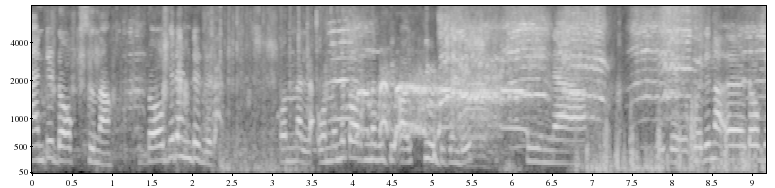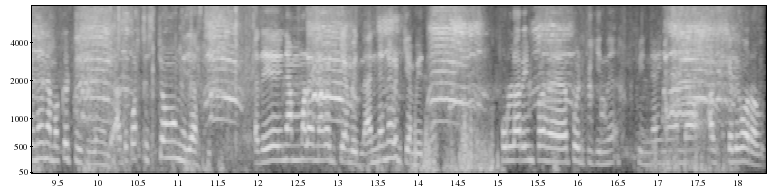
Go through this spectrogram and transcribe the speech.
ആൻഡ് ഡോഗ്സ് എന്നാ ഡോഗ് രണ്ടുണ്ട് ഒന്നല്ല ഒന്നിനെ തുറന്ന് വിട്ടു. ആ ആക്കി വിട്ടിട്ടുണ്ട് പിന്നെ ഇത് ഒരു ഡോഗിനെ നമുക്ക് ഇട്ടിട്ടുണ്ട് അത് കുറച്ച് സ്ട്രോങ് ജാസ്തി. അത് നമ്മൾ തന്നെ കടിക്കാൻ പറ്റുന്നു അന്നെ തന്നെ കടിക്കാൻ പറ്റുന്നു പിള്ളേരെയും പഠിപ്പിക്കുന്നു പിന്നെ അതിന് നമ്മൾ അടുക്കൽ കുറവ്.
